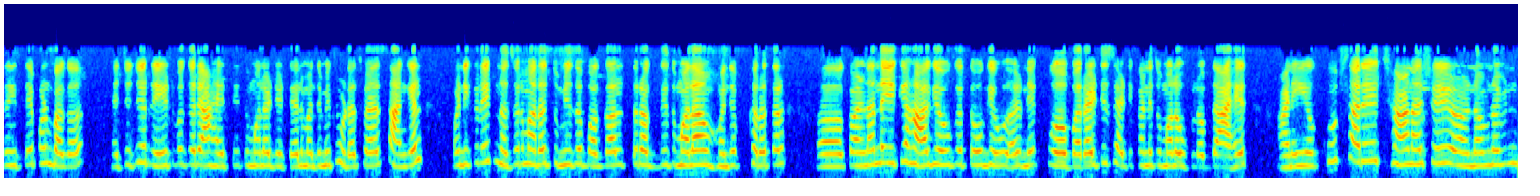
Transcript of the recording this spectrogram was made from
तर इथे पण बघा ह्याचे जे रेट वगैरे आहेत ते तुम्हाला डिटेल मध्ये मी थोड्याच वेळात सांगेल. पण इकडे एक नजर मारा तुम्ही जर बघाल तर अगदी तुम्हाला म्हणजे खरं तर अ, कळणार नाही की हा घेऊ का तो घेऊ. अनेक व्हरायटीज या ठिकाणी तुम्हाला उपलब्ध आहेत. आणि खूप सारे छान असे अ, नवनवीन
